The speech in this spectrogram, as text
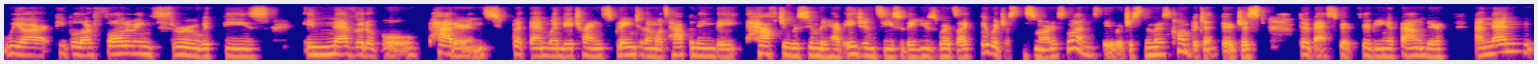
we are, people are following through with these inevitable patterns. But then when they try and explain to them what's happening, they have to assume they have agency. So they use words like they were just the smartest ones, they were just the most competent, they're just the best fit for being a founder. And then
